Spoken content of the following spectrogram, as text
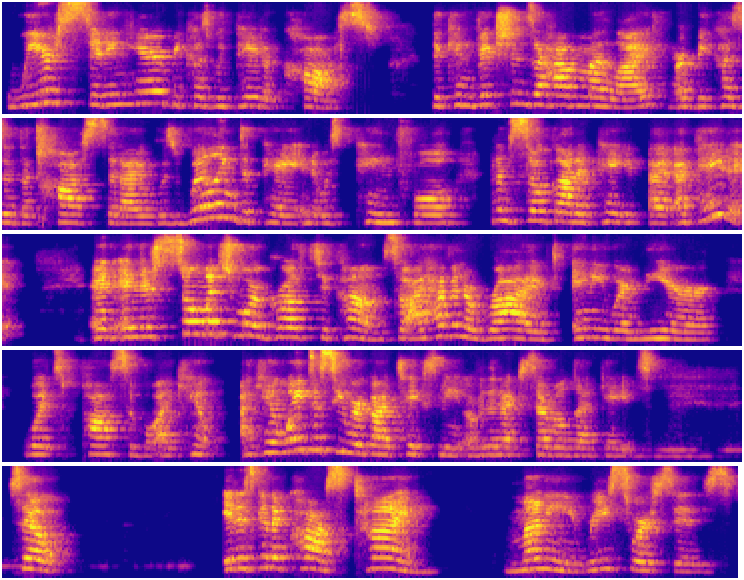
we are sitting here because we paid a cost. The convictions I have in my life are because of the cost that I was willing to pay, and it was painful. But I'm so glad I paid. I, I paid it. And and there's so much more growth to come. So i haven't arrived anywhere near what's possible. I can't i can't wait to see where god takes me over the next several decades. So it is going to cost time money resources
